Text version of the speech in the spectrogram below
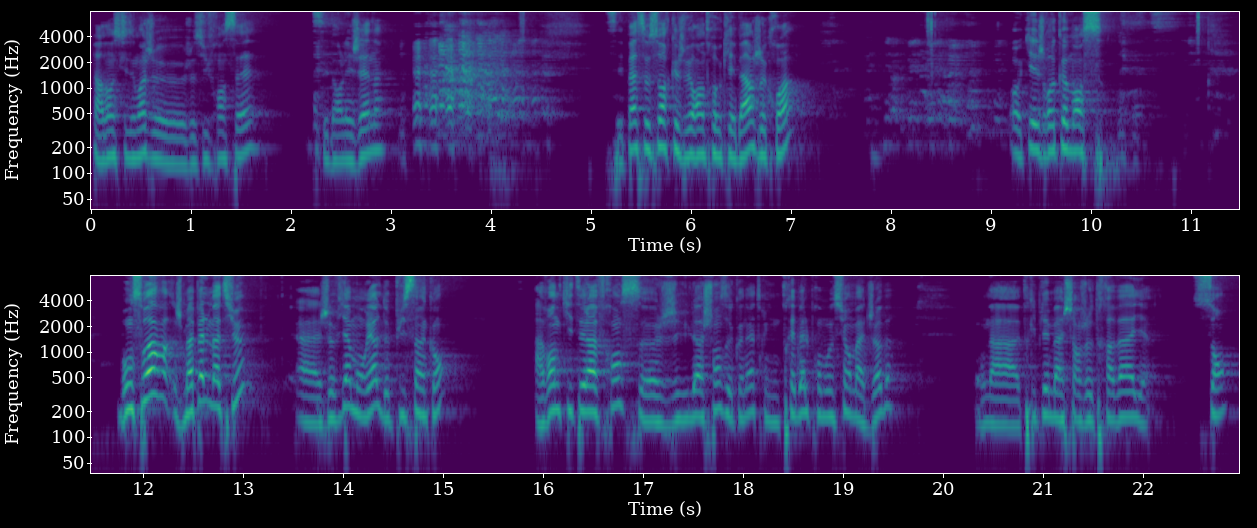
Pardon, excusez-moi, je, je suis français. C'est dans les gènes. C'est pas ce soir que je vais rentrer au clébard, je crois. Ok, je recommence. Bonsoir, je m'appelle Mathieu. Euh, je vis à Montréal depuis 5 ans. Avant de quitter la France, euh, j'ai eu la chance de connaître une très belle promotion à ma job. On a triplé ma charge de travail sans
